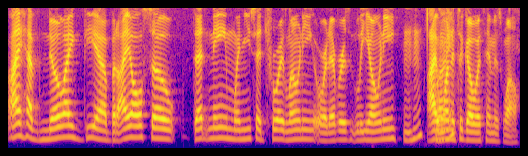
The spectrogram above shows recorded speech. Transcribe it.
I have no idea, but I also that name when you said Troy Loney or whatever is Leone, Mhm, I Loney. wanted to go with him as well.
